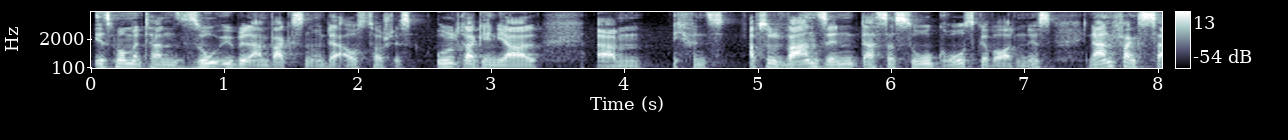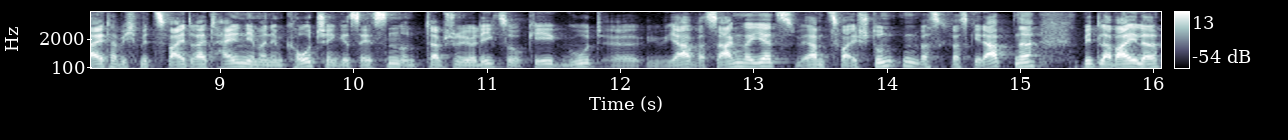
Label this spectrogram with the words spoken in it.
ist momentan so übel am Wachsen und der Austausch ist ultra genial. Ähm, ich finde es absolut Wahnsinn, dass das so groß geworden ist. In der Anfangszeit habe ich mit zwei, drei Teilnehmern im Coaching gesessen und habe schon überlegt, so, okay, gut, äh, ja, was sagen wir jetzt? Wir haben zwei Stunden, was, was geht ab? Ne? Mittlerweile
